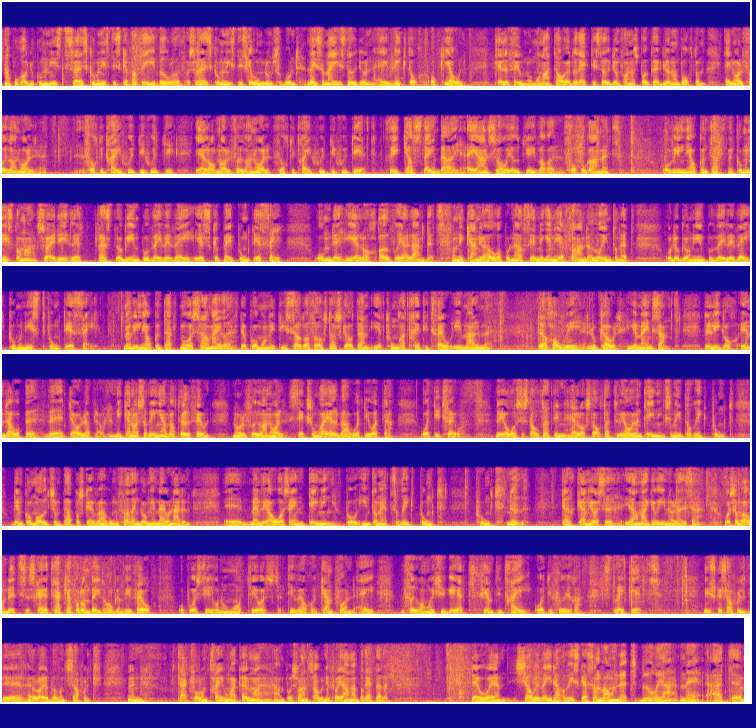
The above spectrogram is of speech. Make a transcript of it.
lyssnar på Radio Kommunist, Sveriges kommunistiska parti i Burlöv och Sveriges kommunistiska ungdomsförbund. Vi som är i studion är Viktor och Jan. Telefonnummerna tar jag direkt i studion för annars brukar jag glömma bort dem. 040 43 70 70 eller 040 43 70 71. Rickard Stenberg är ansvarig utgivare för programmet och vill ni ha kontakt med kommunisterna så är det lättast att gå in på www.skp.se om det gäller övriga landet. För ni kan ju höra på den här sändningen i efterhand över internet och då går ni in på www.kommunist.se. Men vill ni ha kontakt med oss här nere då kommer ni till Södra Förstadsgatan 132 i Malmö. Där har vi lokal gemensamt. Det ligger ända uppe vid Dalaplan. Ni kan också ringa vår telefon 040 611 88 82. Vi har också startat en, eller startat, vi har ju en tidning som heter Riktpunkt. Den kommer ut som pappersgåva ungefär en gång i månaden. Eh, men vi har också en tidning på internet, riktpunkt.nu där kan ni också gärna gå in och läsa. Och som vanligt så ska jag tacka för de bidragen vi får. Och postgironumret till oss, till vår kampfond är 421 53 84 streck 1. Vi ska särskilt, øh, eller jag behöver inte särskilt, men tack för de 300 kronorna Hampus. För han sa ni får gärna berätta det. Då eh, kör vi vidare. Vi ska som vanligt börja med att eh,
